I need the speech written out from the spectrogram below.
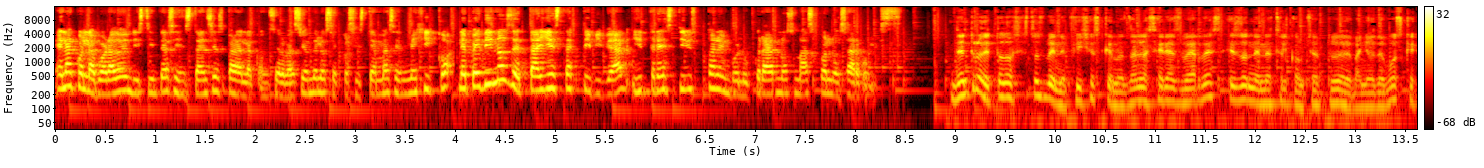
Él ha colaborado en distintas instancias para la conservación de los ecosistemas en México. Le pedí nos detalle esta actividad y tres tips para involucrarnos más con los árboles. Dentro de todos estos beneficios que nos dan las áreas verdes es donde nace el concepto de baño de bosque.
